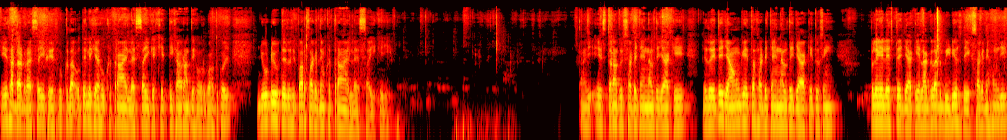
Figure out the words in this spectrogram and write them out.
ਇਹ ਸਾਡਾ ਐਡਰੈਸ ਹੈ ਜੀ ਫੇਸਬੁੱਕ ਦਾ। ਉੱਤੇ ਲਿਖਿਆ ਹੋਊ ਖਤਰਾਂ ਐਲ ਐਸ ਆਈ ਕੇ ਖੇਤੀ ਖਬਰਾਂ ਤੇ ਹੋਰ ਬਹੁਤ ਕੁਝ। YouTube ਤੇ ਤੁਸੀਂ ਪੜ੍ਹ ਸਕਦੇ ਹੋ ਖਤਰਾਂ ਐਲ ਐਸ ਆਈ ਕੇ ਜੀ ਤਾਂ ਜੀ, ਇਸ ਤਰ੍ਹਾਂ ਤੁਸੀਂ ਸਾਡੇ ਚੈਨਲ ਤੇ ਜਾ ਕੇ ਜਦੋਂ ਇਹ ਤੇ ਜਾਓਗੇ ਤਾਂ ਸਾਡੇ ਚੈਨਲ ਤੇ ਜਾ ਕੇ ਤੁਸੀਂ ਪਲੇਲਿਸਟ ਤੇ ਜਾ ਕੇ ਅਲੱਗ-ਅਲੱਗ ਵੀਡੀਓਜ਼ ਦੇਖ ਸਕਦੇ ਹੋ ਜੀ।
